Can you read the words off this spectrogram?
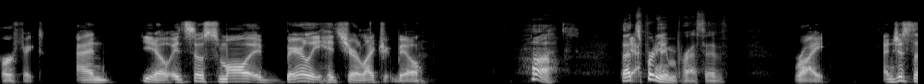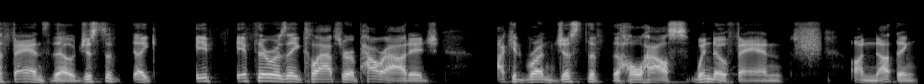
perfect. And, you know, it's so small, it barely hits your electric bill. Huh. That's yeah. pretty impressive. Right and just the fans though just the like if if there was a collapse or a power outage i could run just the the whole house window fan on nothing.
